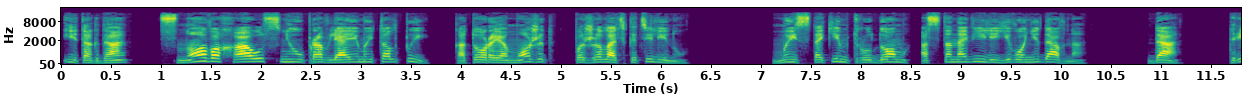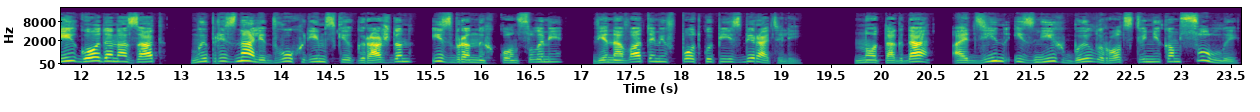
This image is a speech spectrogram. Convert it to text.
И тогда снова хаос неуправляемой толпы, которая может пожелать Кателину. Мы с таким трудом остановили его недавно. Да, три года назад мы признали двух римских граждан, избранных консулами, виноватыми в подкупе избирателей. Но тогда один из них был родственником Суллы,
